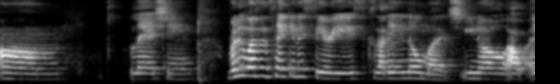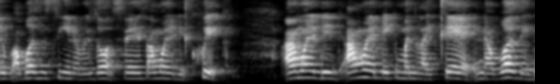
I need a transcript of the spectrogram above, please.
um, lashing. Really wasn't taking it serious because I didn't know much. You know, I, I wasn't seeing the results fast. I wanted it quick. I wanted it, I wanted to make money like that, and I wasn't.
